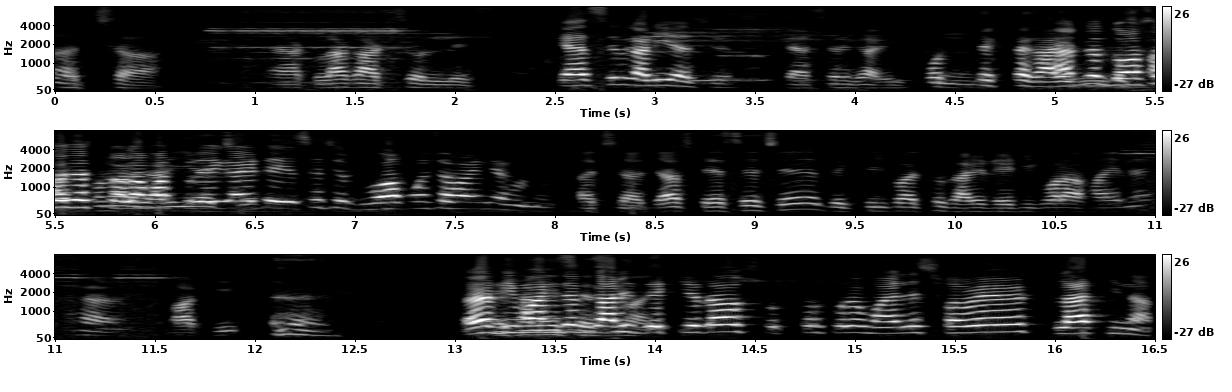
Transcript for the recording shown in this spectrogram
আচ্ছা এক লাখ আটচল্লিশ। ক্যাশের গাড়ি আছে। ক্যাশের গাড়ি। প্রত্যেকটা গাড়ি একটা কিন্তু দশ হাজার চলা মাত্র এই গাড়িটা এসেছে ধোয়া পোঁছা হয়নি এখনও? আচ্ছা জাস্ট এসেছে দেখতেই পাচ্ছ গাড়ি রেডি করা হয় না। হ্যাঁ। বাকি ডিমান্ডেড শেষ গাড়ি দেখিয়ে দাও সত্তর করে মাইলেজ পাবে প্লাটিনা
